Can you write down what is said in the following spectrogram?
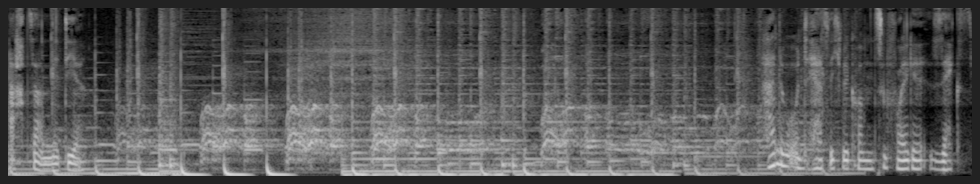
achtsam mit dir. Hallo und herzlich willkommen zu Folge 6.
